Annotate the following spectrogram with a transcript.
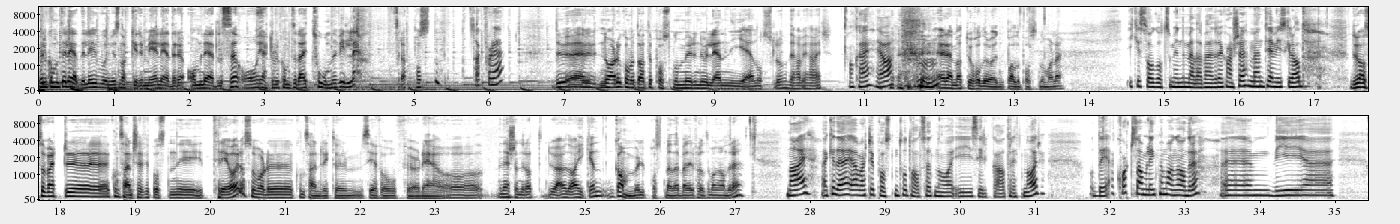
Velkommen til Lederliv, hvor vi snakker med ledere om ledelse. Og hjertelig velkommen til deg, Tone Ville fra Posten. Takk for det. Du, eh, nå har du kommet til postnummer 0191 Oslo. Det har vi her. Ok, ja. Jeg regner med at du holder orden på alle postnumrene. Ikke så godt som mine medarbeidere, kanskje, men til en viss grad. Du har altså vært eh, konsernsjef i Posten i tre år, og så var du konserndirektør, CFO, før det. Og, men jeg skjønner at du er jo da ikke en gammel postmedarbeider i forhold til mange andre? Nei, det er ikke det. Jeg har vært i Posten totalt sett nå i ca. 13 år. Og det er kort sammenlignet med mange andre. Eh, Vi eh,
